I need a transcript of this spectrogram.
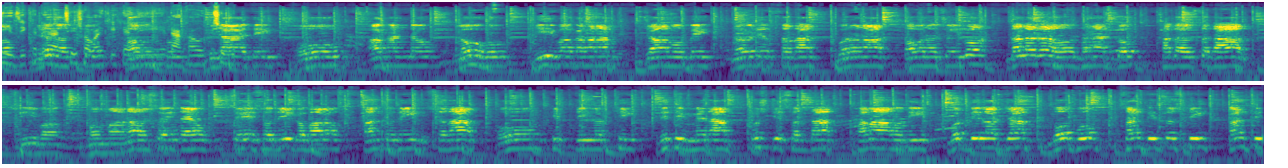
যে যেখানে আছে সবাইকে এখানে ডাকা হচ্ছে বরণা পবন চৈব ধনাদ্য शिव ब्रह्माणव सहितैव शेषोदिक बल अंतुदिक सदा ओम कीर्ति लक्ष्मी धृति मेधा, पुष्टि श्रद्धा क्षमावती बुद्धि लज्जा भोभु शांति तुष्टि कांति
